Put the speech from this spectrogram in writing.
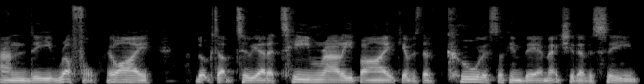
Andy Ruffell, who I looked up to. He had a team Raleigh bike. It was the coolest looking BMX you'd ever seen.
